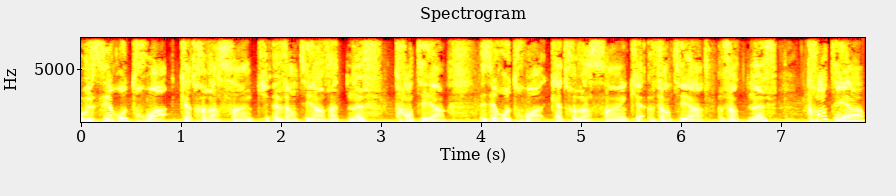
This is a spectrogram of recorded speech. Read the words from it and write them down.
ou 03 85 21 29 31, 03 85 21 29 31.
